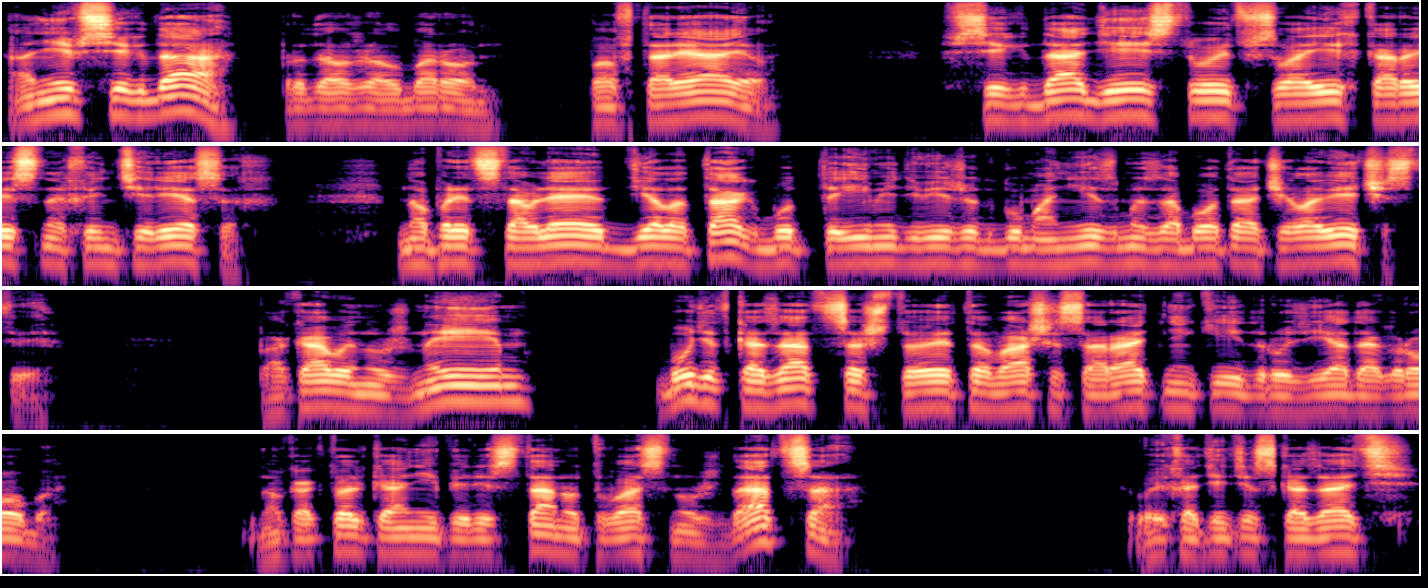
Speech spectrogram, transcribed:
Они всегда, продолжал барон, повторяю, всегда действуют в своих корыстных интересах, но представляют дело так, будто ими движет гуманизм и забота о человечестве. Пока вы нужны им, будет казаться, что это ваши соратники и друзья до гроба. Но как только они перестанут вас нуждаться... Вы хотите сказать,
